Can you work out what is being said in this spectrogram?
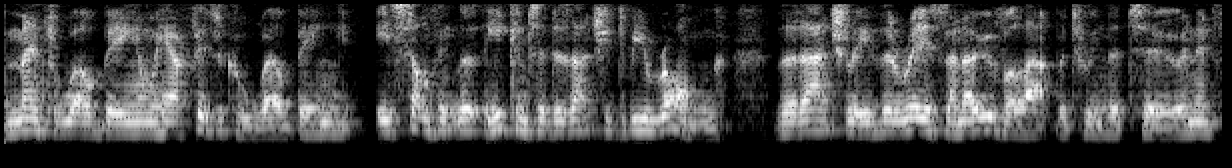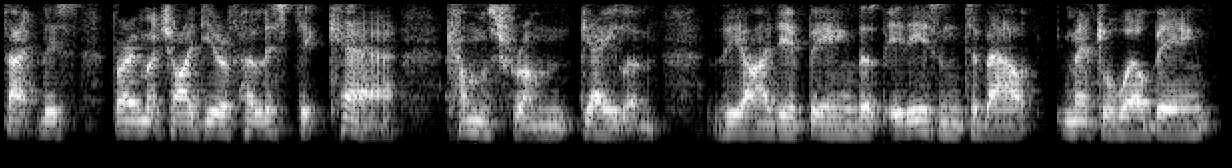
mental well-being and we have physical well-being is something that he considers actually to be wrong that actually there is an overlap between the two. And in fact this very much idea of holistic care comes from Galen. The idea being that it isn't about mental well-being.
